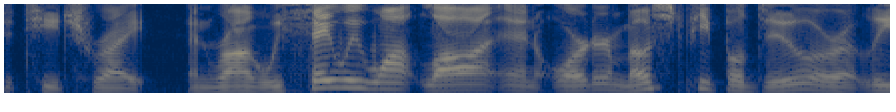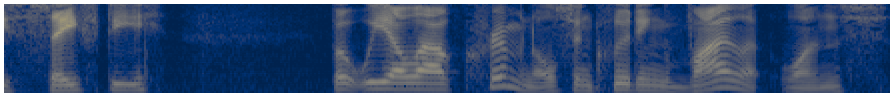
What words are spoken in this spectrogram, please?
to teach right and wrong. We say we want law and order, most people do, or at least safety, but we allow criminals, including violent ones,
